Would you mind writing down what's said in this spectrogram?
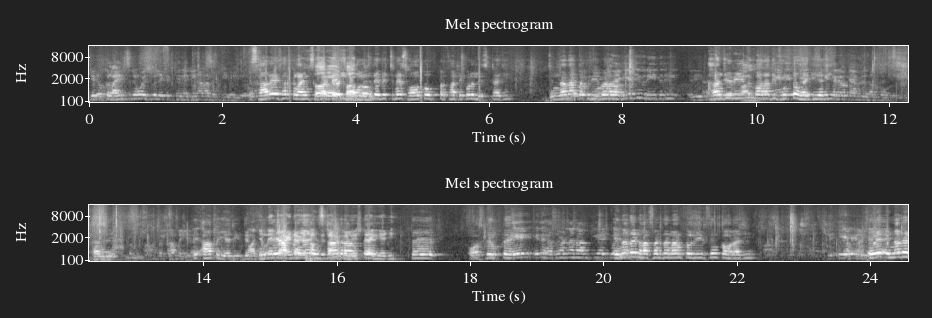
ਜਿਹੜੇ ਕਲਾਇੰਟਸ ਨੇ ਉਹ ਇਸ ਵੇਲੇ ਕਿੱਥੇ ਨੇ ਜਿਨ੍ਹਾਂ ਨਾਲ ਠੱਗੀ ਹੋਈ ਹੈ? ਸਾਰੇ ਸਰ ਕਲਾਇੰਟਸ ਸਾਡੇ ਲੌਂਚ ਦੇ ਵਿੱਚ ਨੇ। 100 ਤੋਂ ਉੱਪਰ ਸਾਡੇ ਕੋਲ ਲਿਸਟ ਹੈ ਜੀ। ਜਿਨ੍ਹਾਂ ਦਾ ਤਕਰੀਬਨ ਹੈਗੀ ਹੈ ਜੀ ਹਾਂਜੀ ਰੀਤ ਕੌਰਾ ਦੀ ਫੋਟੋ ਹੈਗੀ ਹੈ ਜੀ। ਕਰਿਓ ਕੈਮਰੇ ਸਾਹਮਣੇ। ਹਾਂਜੀ। ਇਹ ਆ ਪਈ ਹੈ ਜੀ ਦੇਖੋ, ਜਿੰਨੇ ਇਹ client ਹੈਗੇ ਸਭ ਦੀ ਸਾਡੇ ਕੋਲ Instagram list ਹੈਗੀ ਹੈ ਜੀ। ਤੇ ਉਸ ਦੇ ਉੱਤੇ ਇਹ ਇਹਦੇ ਹਸਬੰਡ ਦਾ ਨਾਮ ਕੀ ਹੈ? ਇਹਨਾਂ ਦੇ ਹਸਬੰਡ ਦਾ ਨਾਮ ਕੁਲਵੀਰ ਸਿੰਘ ਕੌਰ ਹੈ ਜੀ। ਇਹ- ਇਹ ਇਹ ਇਹਨਾਂ ਦੇ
